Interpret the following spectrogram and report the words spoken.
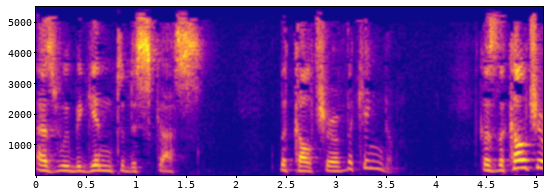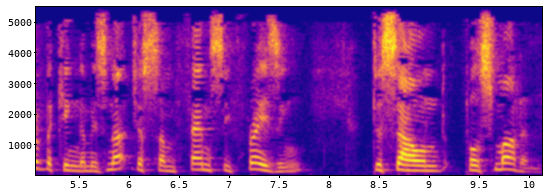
as we begin to discuss the culture of the kingdom. Because the culture of the kingdom is not just some fancy phrasing to sound postmodern.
